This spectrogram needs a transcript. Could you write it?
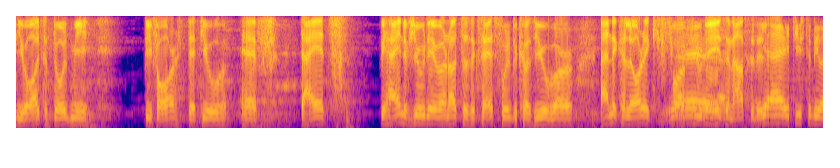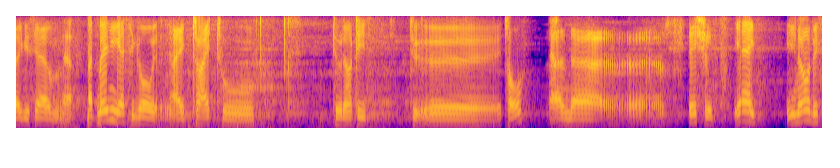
You also told me before that you have diets behind of you. They were not so successful because you were undercaloric for a few days, and after this, Yeah, it used to be like this. Yeah. Yeah. But many years ago, I tried to to not eat to uh, at all, and uh, especially yeah, you know this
